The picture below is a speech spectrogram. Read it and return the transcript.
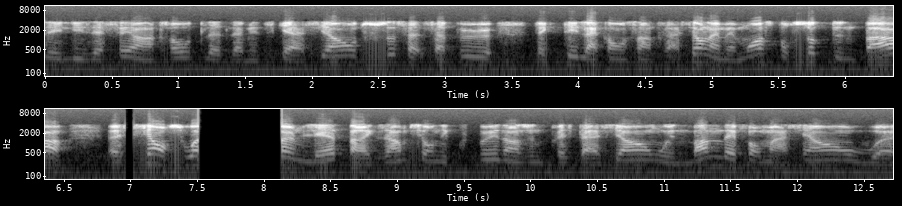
les, les, effets, entre autres, là, de la médication, tout ça, ça, ça, peut affecter la concentration, la mémoire. C'est pour ça que d'une part, euh, si on reçoit une lettre, par exemple, si on est coupé dans une prestation ou une bande d'informations ou euh,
